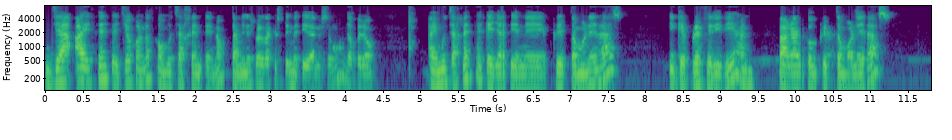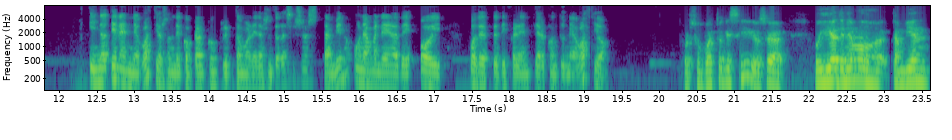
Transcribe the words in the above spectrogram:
ya hay gente, yo conozco mucha gente, ¿no? También es verdad que estoy metida en ese mundo, pero hay mucha gente que ya tiene criptomonedas y que preferirían pagar con criptomonedas y no tienen negocios donde comprar con criptomonedas. Entonces eso es también una manera de hoy poderte diferenciar con tu negocio. Por supuesto que sí. O sea, hoy día tenemos también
